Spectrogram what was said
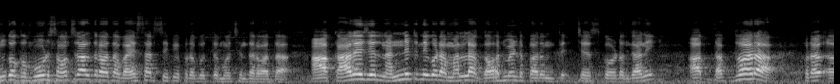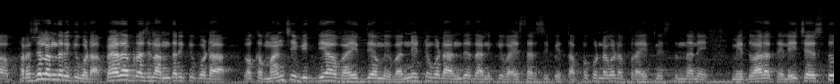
ఇంకొక మూడు సంవత్సరాల తర్వాత వైఎస్ఆర్సీపీ ప్రభుత్వం వచ్చిన తర్వాత ఆ కాలేజీలను అన్నిటినీ కూడా మళ్ళా గవర్నమెంట్ పరం చేసుకోవడం కానీ ఆ తద్వారా ప్ర ప్రజలందరికీ కూడా పేద ప్రజలందరికీ కూడా ఒక మంచి విద్య వైద్యం ఇవన్నిటిని కూడా అందేదానికి వైఎస్ఆర్సీపీ తప్పకుండా కూడా ప్రయత్నిస్తుందని మీ ద్వారా తెలియచేస్తూ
